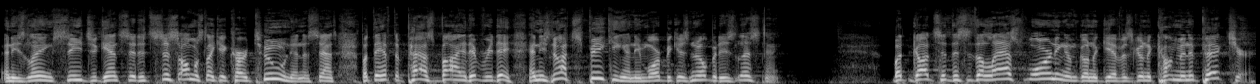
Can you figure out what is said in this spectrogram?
and he's laying siege against it. It's just almost like a cartoon in a sense, but they have to pass by it every day. And he's not speaking anymore because nobody's listening. But God said, This is the last warning I'm going to give, is going to come in a picture.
